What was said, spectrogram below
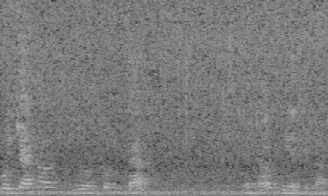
কুচানো রসুনটা এটাও দিয়ে দিলাম।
